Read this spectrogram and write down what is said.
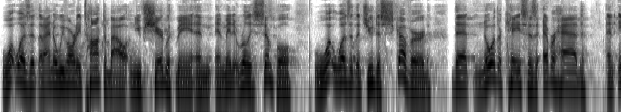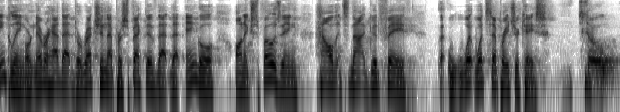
What was it that I know we've already talked about and you've shared with me and, and made it really simple? What was it that you discovered that no other case has ever had an inkling or never had that direction, that perspective, that, that angle on exposing how it's not good faith? What, what separates your case? So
